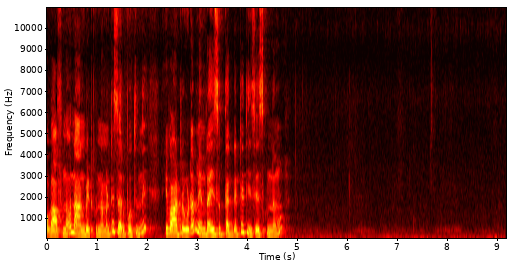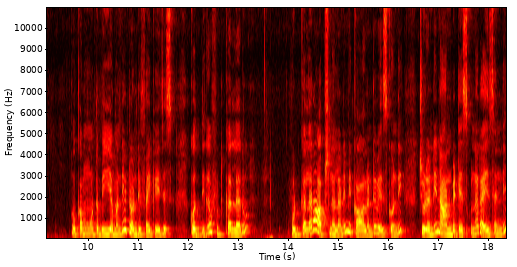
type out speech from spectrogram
ఒక హాఫ్ అన్ అవర్ నానబెట్టుకున్నామంటే సరిపోతుంది. ఈ వాటర్ కూడా మేము రైస్కి తగ్గట్టే తీసేసుకున్నాము. ఒక మూట బియ్యం అండి ట్వంటీ ఫైవ్ కేజెస్. కొద్దిగా food colour. Food colour optional అండి మీకు కావాలంటే వేసుకోండి. చూడండి నానబెట్టేసుకున్న రైస్ అండి.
